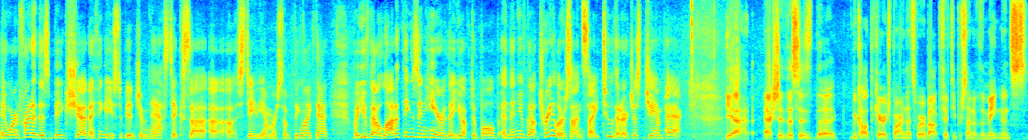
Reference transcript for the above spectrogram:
and we're in front of this big shed. I think it used to be a gymnastics uh, uh, uh, stadium or something like that. But you've got a lot of things in here that you have to bulb, and then you've got trailers on site too that are just jam packed. Yeah, actually, this is the we call it the carriage barn. That's where about 50% of the maintenance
